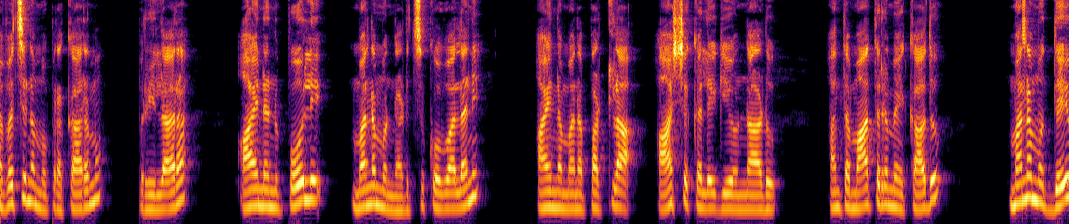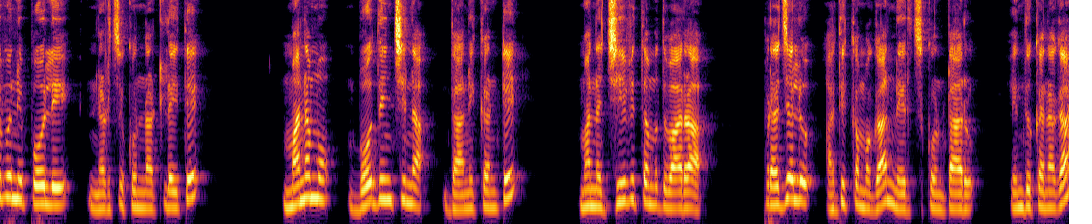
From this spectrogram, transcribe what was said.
వచనము ప్రకారము ప్రిలారా ఆయనను పోలి మనము నడుచుకోవాలని ఆయన మన పట్ల ఆశ కలిగి ఉన్నాడు. అంత మాత్రమే కాదు మనము దేవుని పోలి నడుచుకున్నట్లయితే మనము బోధించిన దానికంటే మన జీవితం ద్వారా ప్రజలు అధికముగా నేర్చుకుంటారు. ఎందుకనగా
